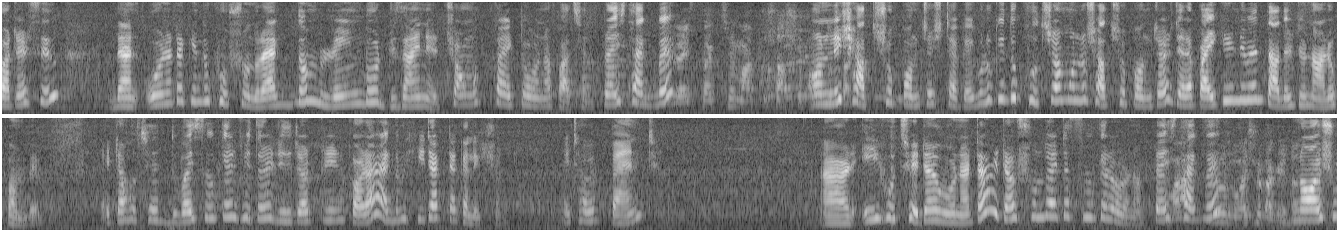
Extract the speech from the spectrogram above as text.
বাটার সিল্ক দেন ওড়নাটা কিন্তু খুব সুন্দর একদম রেইনবো ডিজাইনের চমৎকার একটা ওড়না পাচ্ছেন। প্রাইস থাকবে প্রাইস থাকছে মাত্র 750 অনলি সাতশো পঞ্চাশ টাকা। এগুলো কিন্তু খুচরা মূল্য সাতশো পঞ্চাশ যারা পাইকারি নেবেন তাদের জন্য আরও কমবে। এটা হচ্ছে দুবাই সিল্কের ভিতরে ডিজিটাল প্রিন্ট করা একদম হিট একটা কালেকশন এটা হবে প্যান্ট। আর এই হচ্ছে এটার ওড়নাটা এটাও সুন্দর একটা সিল্কের ওড়না। প্রাইস থাকবে 900 টাকা এটা। নয়শো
